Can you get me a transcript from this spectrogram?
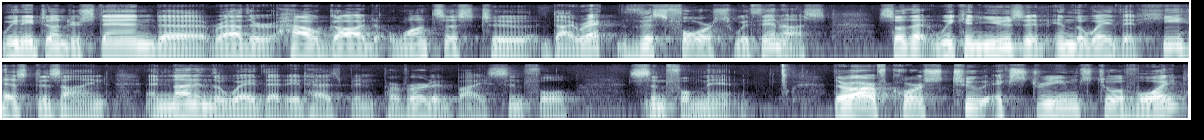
We need to understand uh, rather how God wants us to direct this force within us so that we can use it in the way that He has designed and not in the way that it has been perverted by sinful, sinful men. There are, of course, two extremes to avoid.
